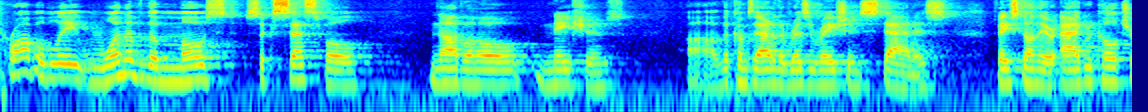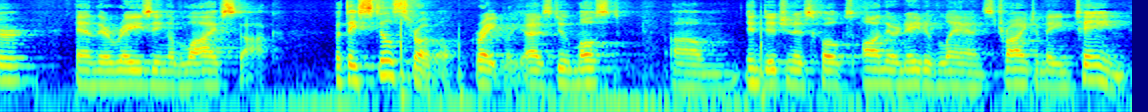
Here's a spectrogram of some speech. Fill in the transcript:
probably one of the most successful Navajo nations uh, that comes out of the reservation status based on their agriculture and their raising of livestock. But they still struggle greatly, as do most um, indigenous folks on their native lands, trying to maintain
